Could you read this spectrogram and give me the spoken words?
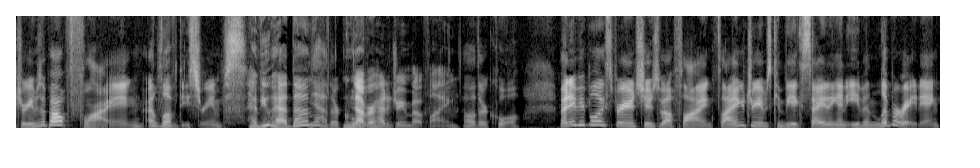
Dreams about flying. I love these dreams. Have you had them? Yeah, they're cool. Never had a dream about flying. Oh, they're cool. Many people experience dreams about flying. Flying dreams can be exciting and even liberating,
